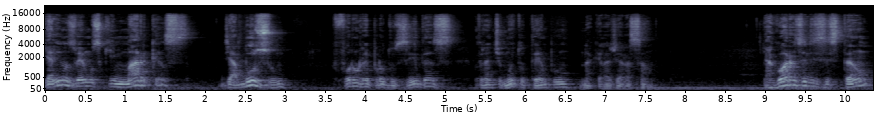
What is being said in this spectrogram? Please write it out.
E ali nós vemos que marcas de abuso foram reproduzidas durante muito tempo naquela geração. E agora eles estão,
